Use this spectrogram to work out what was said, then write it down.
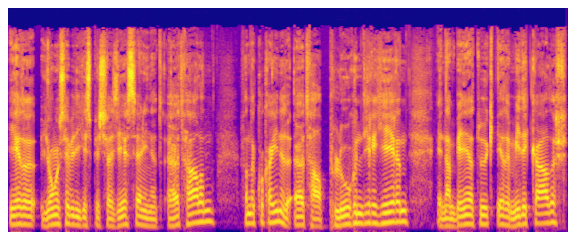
eerder jongens hebben die gespecialiseerd zijn in het uithalen van de cocaïne, de uithaalploegen dirigeren. En dan ben je natuurlijk eerder middenkader,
